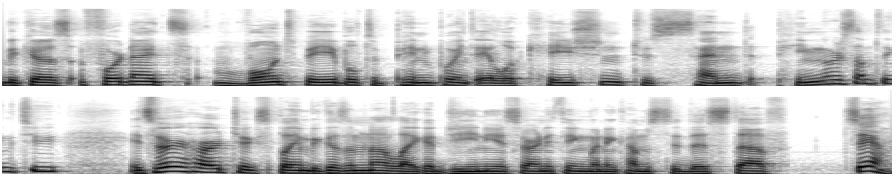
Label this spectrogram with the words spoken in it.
because Fortnite won't be able to pinpoint a location to send ping or something to. It's very hard to explain because I'm not like a genius or anything when it comes to this stuff. So yeah,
